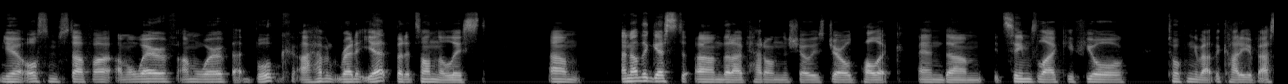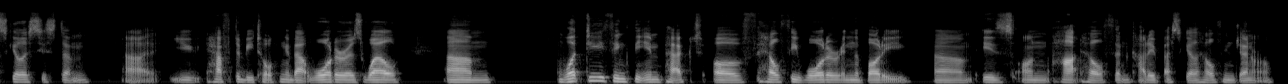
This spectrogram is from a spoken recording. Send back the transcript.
Yeah, awesome stuff. I, am aware of I'm aware of that book. I haven't read it yet, but it's on the list. Um, another guest um, that I've had on the show is Gerald Pollack, and um, it seems like if you're talking about the cardiovascular system, uh, you have to be talking about water as well. Um, what do you think the impact of healthy water in the body um, is on heart health and cardiovascular health in general?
